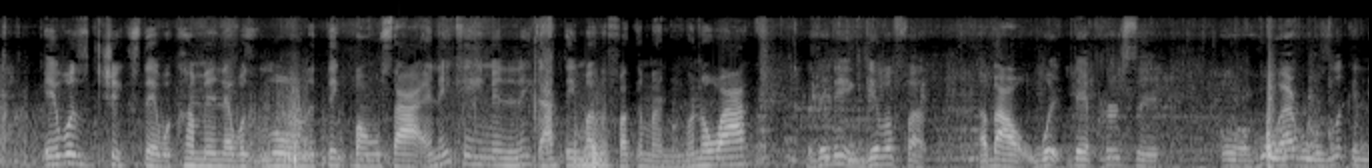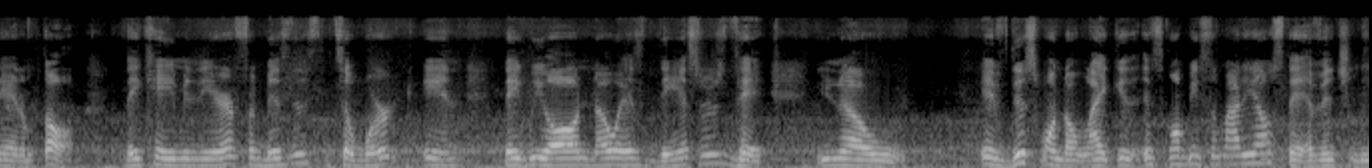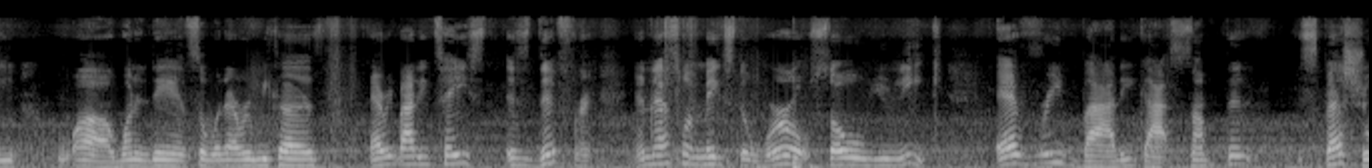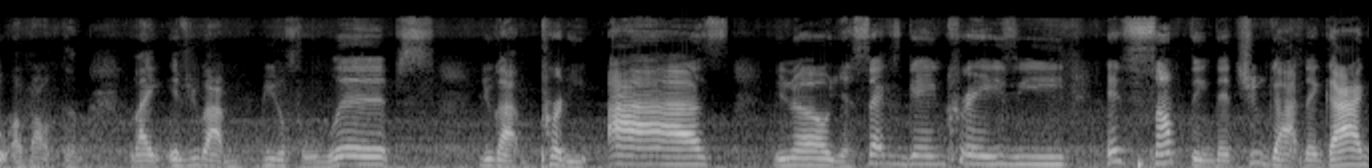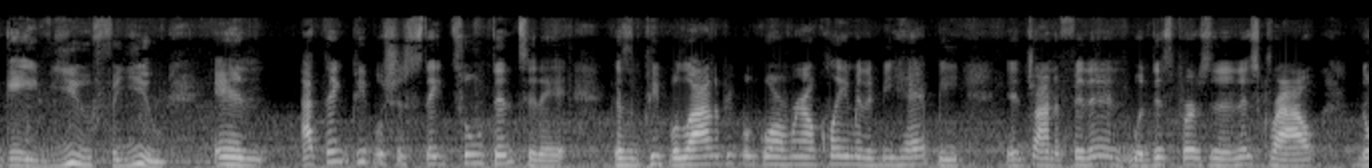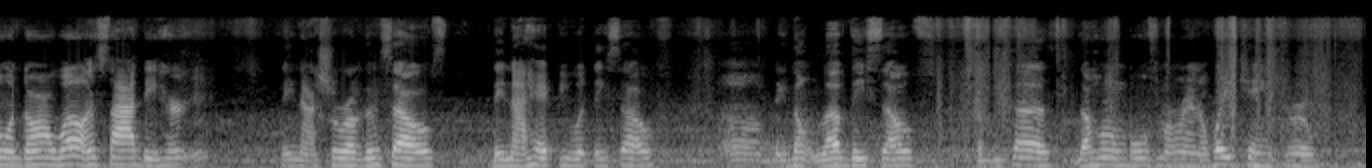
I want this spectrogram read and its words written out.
it was chicks that would come in that was little on the thick bone side, and they came in and they got their motherfucking money. You know why? Because they didn't give a fuck about what that person or whoever was looking at them thought. They came in there for business to work, and they we all know as dancers that you know if this one don't like it, it's gonna be somebody else that eventually uh, want to dance or whatever because everybody taste is different, and that's what makes the world so unique. Everybody got something special about them. Like if you got beautiful lips, you got pretty eyes, you know, your sex game crazy. It's something that you got that God gave you for you. And I think people should stay tuned into that. Because people, a lot of people go around claiming to be happy and trying to fit in with this person in this crowd, knowing darn well inside they hurting. They not sure of themselves. They not happy with themselves. Um, they don't love themselves. But because the homeboy from around the way came through,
